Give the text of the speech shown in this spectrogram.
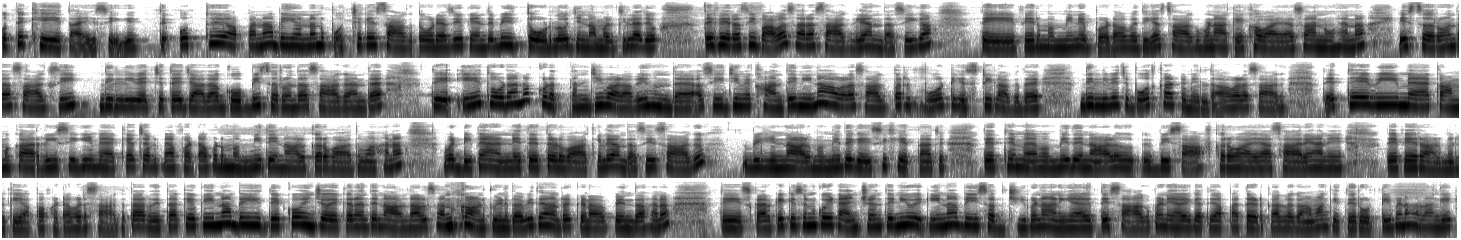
ਉੱਥੇ ਖੇਤ ਆਏ ਸੀਗੇ ਤੇ ਉੱਥੇ ਆਪਾਂ ਨਾ ਵੀ ਉਹਨਾਂ ਨੂੰ ਪੁੱਛ ਕੇ ਸਾਗ ਤੋੜਿਆ ਸੀ। ਉਹ ਕਹਿੰਦੇ ਵੀ ਤੋੜ ਲਓ, ਜਿੰਨਾ ਮਰਜ਼ੀ ਲੈ ਜਾਓ। ਤੇ ਫਿਰ ਅਸੀਂ ਵਾਵਾ ਸਾਰਾ ਸਾਗ ਲਿਆਂਦਾ ਸੀਗਾ। ਤੇ ਫਿਰ ਮੰਮੀ ਨੇ ਬੜਾ ਵਧੀਆ ਸਾਗ ਬਣਾ ਕੇ ਖਵਾਇਆ ਸਾਨੂੰ ਹੈ ਨਾ ਇਹ ਸਰੋਂ ਦਾ ਸਾਗ ਸੀ, ਦਿੱਲੀ ਵਿੱਚ ਤੇ ਜ਼ਿਆਦਾ ਗੋਭੀ ਸਰੋਂ ਦਾ ਸਾਗ ਆਂਦਾ ਹੈ। ਤੇ ਇਹ ਥੋੜਾ ਨਾ ਕੁੜੱਤਨ ਜੀ ਵਾਲਾ ਵੀ ਹੁੰਦਾ ਹੈ। ਅਸੀਂ ਜਿਵੇਂ ਖਾਂਦੇ ਨਹੀਂ ਨਾ ਆਹ ਵਾਲਾ ਸਾਗ, ਪਰ ਬਹੁਤ ਟੇਸਟੀ ਲੱਗਦਾ ਹੈ। ਦਿੱਲੀ ਵਿੱਚ ਬਹੁਤ ਘੱਟ ਮਿਲਦਾ ਆਹ ਵਾਲਾ ਸਾਗ। ਤੇ ਇੱਥੇ ਵੀ ਮੈਂ ਕੰਮ ਕਰ ਰਹੀ ਸੀਗੀ, ਮੈਂ ਕਿਹਾ ਚਲ ਮੈਂ ਫਟਾਫਟ ਮੰਮੀ ਦੇ ਨਾਲ ਕਰਵਾ ਦਵਾਂ, ਹਨਾ। ਵੱਡੀ ਭੈਣ ਨੇ ਤੇ ਤੜਵਾ ਕੇ ਲਿਆਂਦਾ ਸੀ ਸਾਗ। ਵੀ ਨਾਲ ਮੰਮੀ ਦੇ ਗਈ ਸੀ ਖੇਤਾਂ 'ਚ ਤੇ ਇੱਥੇ ਮੈਂ ਮੰਮੀ ਦੇ ਨਾਲ ਵੀ ਸਾਫ਼ ਕਰਵਾਇਆ ਸਾਰਿਆਂ ਨੇ ਤੇ ਫਿਰ ਰਲ ਮਿਲ ਕੇ ਆਪਾਂ ਫਟਾਫਟ ਸਾਗ ਧਰ ਦਿੱਤਾ ਕਿਉਂਕਿ ਨਾ ਵੀ ਦੇਖੋ ਇੰਜੋਏ ਕਰਨ ਦੇ ਨਾਲ ਨਾਲ ਸਾਨੂੰ ਖਾਣ ਪੀਣ ਦਾ ਵੀ ਧਿਆਨ ਰੱਖਣਾ ਪੈਂਦਾ, ਹਨਾ? ਤੇ ਇਸ ਕਰਕੇ ਕਿਸੇ ਨੂੰ ਕੋਈ ਟੈਨਸ਼ਨ ਤੇ ਨਹੀਂ ਹੋਏਗੀ ਨਾ ਵੀ ਸਬਜ਼ੀ ਬਣਾਣੀ ਹੈ ਤੇ ਸਾਗ ਬਣਿਆ ਹੋਏਗਾ ਤੇ ਆਪਾਂ ਤੜਕਾ ਲਗਾਵਾਂਗੇ ਤੇ ਰੋਟੀ ਬਣਾ ਲਾਂਗੇ।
